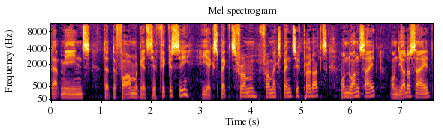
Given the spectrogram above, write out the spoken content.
That means that the farmer gets the efficacy he expects from, from expensive products on one side. On the other side,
